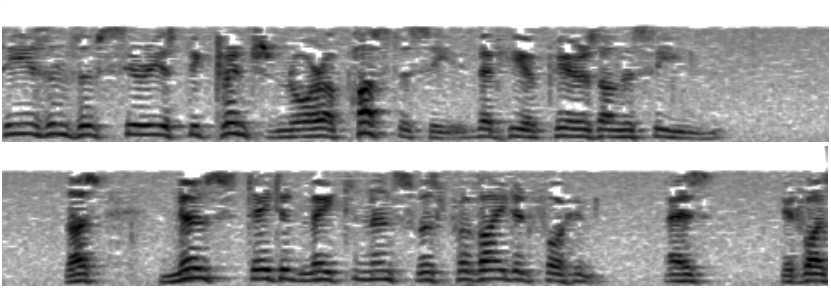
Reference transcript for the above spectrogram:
seasons of serious declension or apostasy that he appears on the scene. Thus, no stated maintenance was provided for him, as it was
